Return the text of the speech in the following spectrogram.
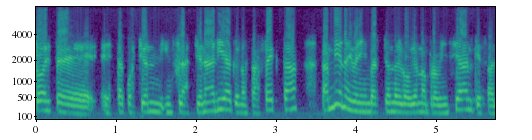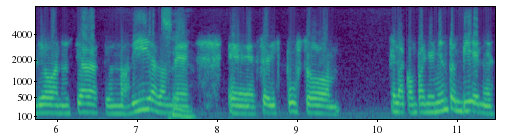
toda este, esta cuestión inflacionaria que nos afecta. También hay una inversión del gobierno provincial que salió anunciada hace unos días, donde eh, se dispuso el acompañamiento en bienes.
